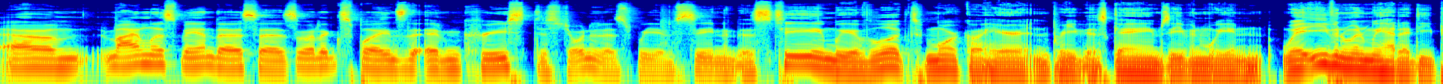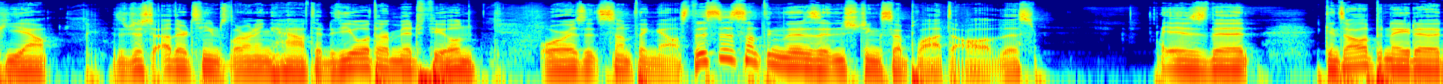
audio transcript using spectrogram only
um, Mindless Mando says, What explains the increased disjointedness we have seen in this team? We have looked more coherent in previous games, even, we, even when we had a DP out. Is it just other teams learning how to deal with our midfield, or is it something else? This is something that is an interesting subplot to all of this. Is that Gonzalo Pineda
